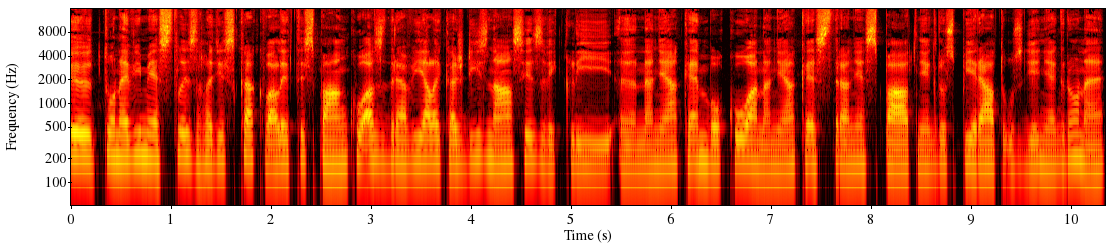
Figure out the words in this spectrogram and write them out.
E, to nevím, jestli z hlediska kvality spánku a zdraví, ale každý z nás je zvyklý e, na nějakém boku a na nějaké straně spát. Někdo spí rád úzdě, někdo ne.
